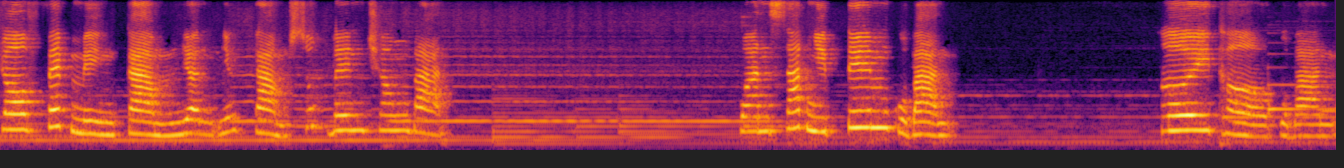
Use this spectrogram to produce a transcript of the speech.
Cho phép mình cảm nhận những cảm xúc bên trong bạn. Quan sát nhịp tim của bạn. Hơi thở của bạn.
